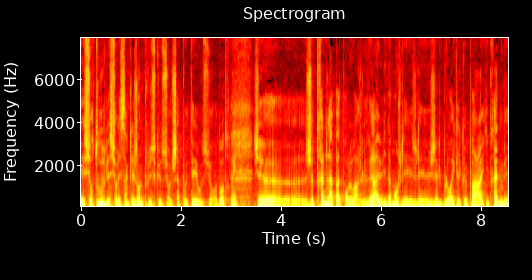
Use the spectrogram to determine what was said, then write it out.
et surtout sur les cinq légendes plus que sur le chapeauté ou sur d'autres. Oui. Euh, je traîne la patte pour le voir. Je le verrai évidemment. Je l'ai, je l'ai- j'ai le Blu-ray quelque part là, qui traîne, mais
